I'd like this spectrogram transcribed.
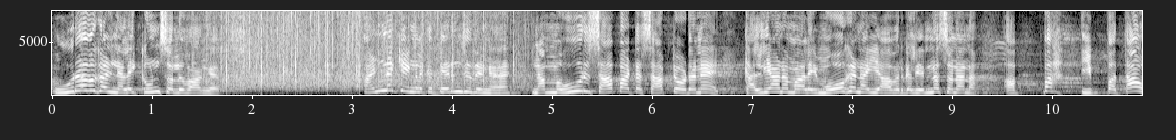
உறவுகள் நிலைக்கும்னு சொல்லுவாங்க. அன்னைக்கு எங்களுக்கு தெரிஞ்சுதுங்க நம்ம ஊர் சாப்பாட்டை சாப்பிட்ட உடனே கல்யாண மாலை மோகன் ஐயா அவர்கள் என்ன சொன்னானா அப்பா இப்பதான்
